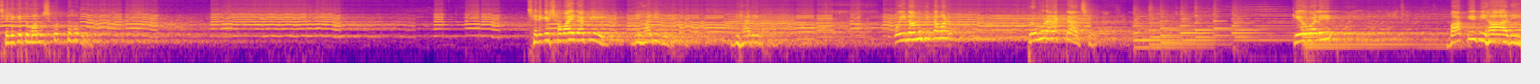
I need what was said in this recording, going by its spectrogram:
ছেলেকে তো মানুষ করতে হবে। ছেলেকে সবাই ডাকে, বিহারি বলে, বিহারি ওই নাম কিন্তু আমার প্রভুর আর একটা আছে। কেউ বলে, বাকে বিহারি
